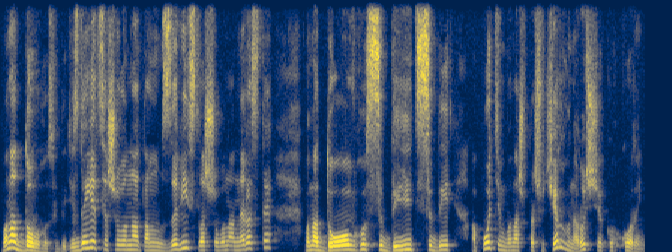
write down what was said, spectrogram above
вона довго сидить. І здається, що вона там завісла, що вона не росте. Вона довго сидить, сидить, а потім вона ж в першу чергу нарощує корінь.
